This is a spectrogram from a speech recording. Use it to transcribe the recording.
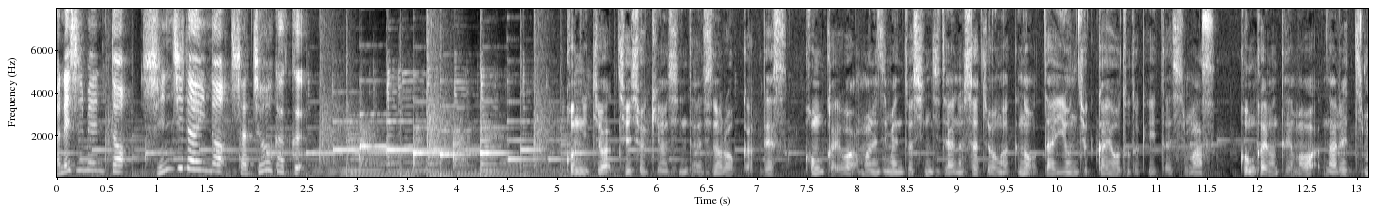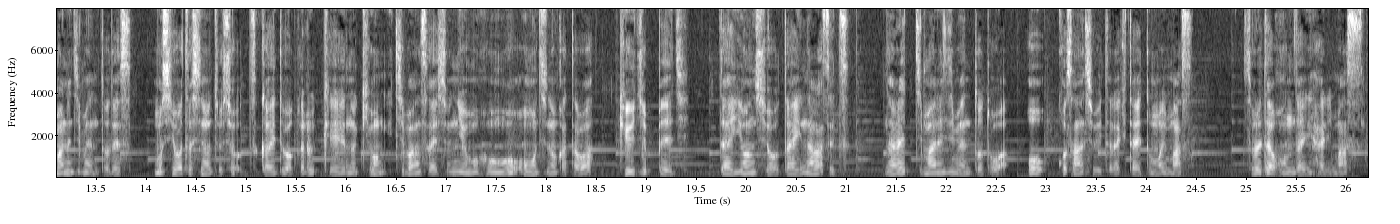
マネジメント新時代の社長学。こんにちは。中小企業診断士の六角です。今回はマネジメント新時代の社長学の第40回をお届けいたします。今回のテーマはナレッジマネジメントです。もし私の著書使いでわかる経営の基本一番最初に読む本をお持ちの方は90ページ第4章第7節ナレッジマネジメントとはをご参照いただきたいと思います。それでは本題に入ります。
